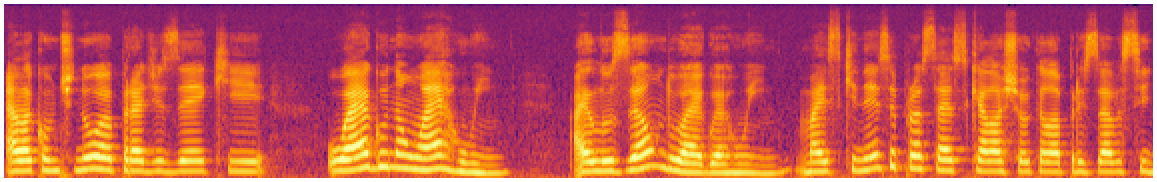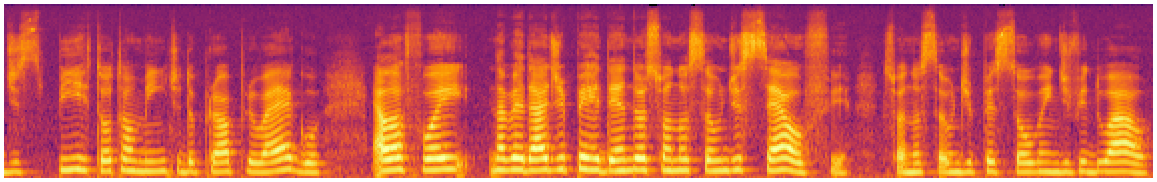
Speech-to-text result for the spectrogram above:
ela continua para dizer que o ego não é ruim. A ilusão do ego é ruim, mas que nesse processo que ela achou que ela precisava se despir totalmente do próprio ego, ela foi, na verdade, perdendo a sua noção de self, sua noção de pessoa individual.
